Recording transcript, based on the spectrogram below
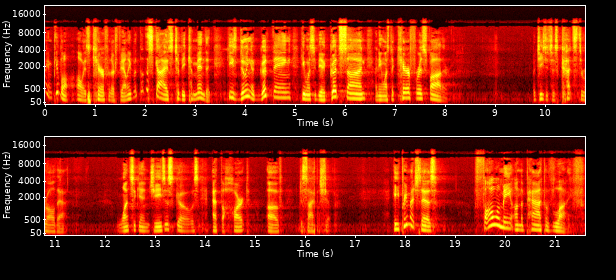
I mean, people don't always care for their family, but this guy is to be commended. He's doing a good thing. He wants to be a good son, and he wants to care for his father. But Jesus just cuts through all that. Once again, Jesus goes at the heart of discipleship. He pretty much says, Follow me on the path of life,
